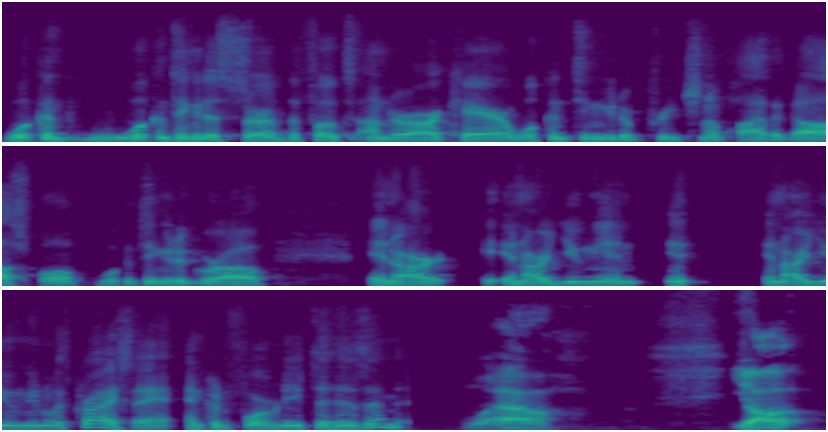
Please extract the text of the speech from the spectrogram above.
we'll, con- we'll continue to serve the folks under our care we'll continue to preach and apply the gospel we'll continue to grow in our in our union in, in our union with Christ and, and conformity to his image Wow. Y'all,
